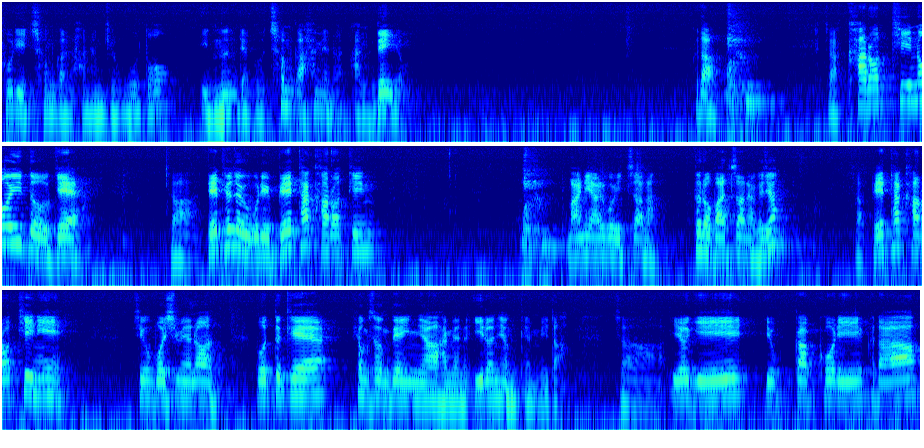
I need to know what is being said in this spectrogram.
구리 첨가를 하는 경우도 있는데 그 첨가하면 안 돼요. 그 다음 자 카로티노이드계 자 대표적으로 우리 베타카로틴 많이 알고 있잖아. 들어봤잖아. 그죠? 자 베타카로틴이 지금 보시면은 어떻게 형성되어 있냐 하면 이런 형태입니다. 자, 여기 육각고리, 그 다음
